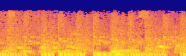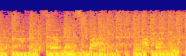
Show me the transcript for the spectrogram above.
ladies and gentlemen, please welcome performance by Abang DJ.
